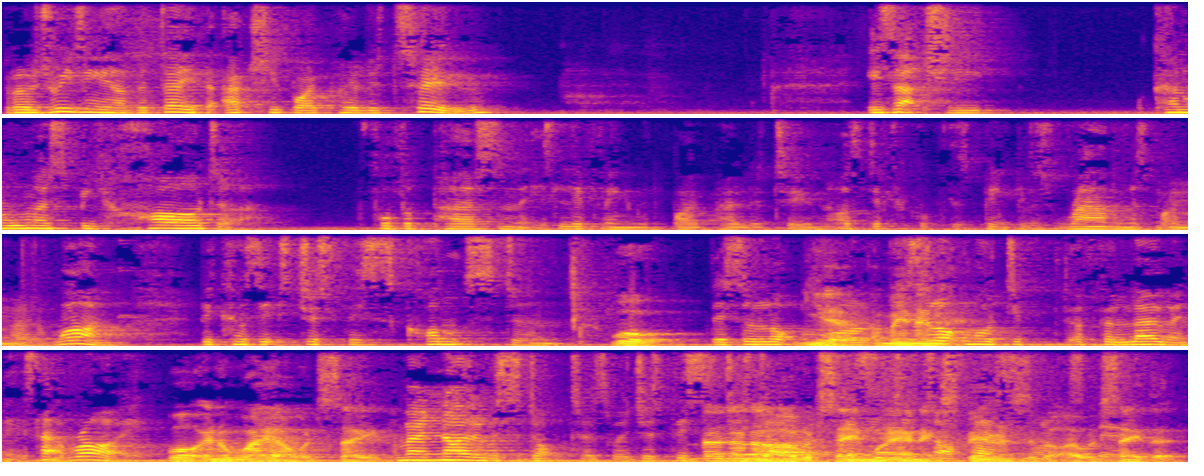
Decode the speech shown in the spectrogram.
But I was reading the other day that actually bipolar two is actually can almost be harder for the person that is living with bipolar 2 not as difficult for the people as around them as mm. bipolar 1 because it's just this constant Well, there's a lot more Yeah, I mean, there's a lot more di- of the low in it is that right well, in a way, I would say I mean, neither of us are doctors. We're just this. No, no, no. Our, I would say in my own experience of it, I would say that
